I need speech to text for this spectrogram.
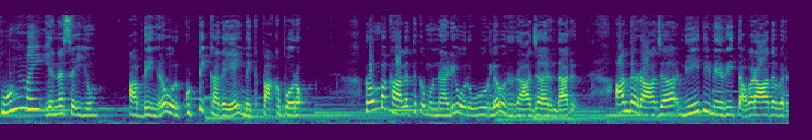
உண்மை என்ன செய்யும் அப்படிங்கிற ஒரு குட்டி கதையை இன்னைக்கு பார்க்க போறோம். ரொம்ப காலத்துக்கு முன்னாடி ஒரு ஊர்ல ஒரு ராஜா இருந்தார். அந்த ராஜா நீதி நெறி தவறாதவர்.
